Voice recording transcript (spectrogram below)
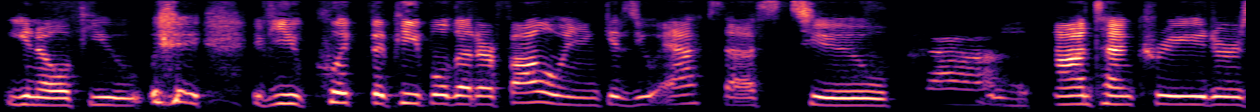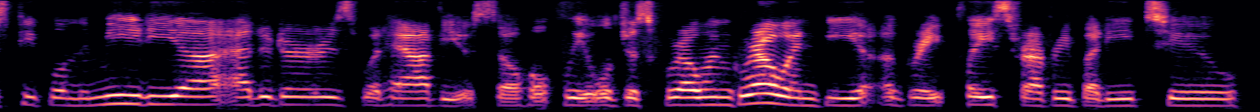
you know if you if you click the people that are following it gives you access to yeah. you know, content creators people in the media editors what have you so hopefully it will just grow and grow and be a great place for everybody to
